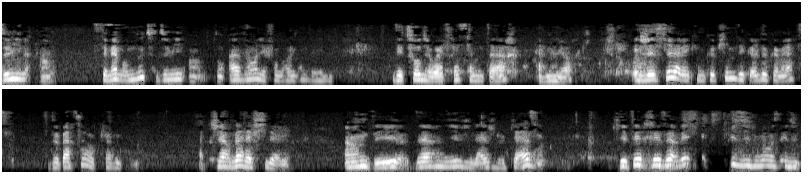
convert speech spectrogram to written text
2001. C'était même en août 2001, donc avant l'effondrement des, tours du World Trade Center à New York. Et je décide avec une copine d'école de commerce de partir au Club à Gervais-la-Fidèle, un des derniers villages de Case qui était réservé exclusivement aux éduques.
